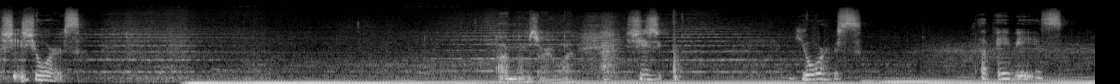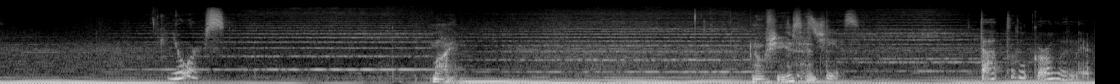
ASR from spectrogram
She's yours. I'm, I'm sorry, what? She's yours. That baby is yours. Mine. No, she isn't. Yes, she is. That little girl in there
